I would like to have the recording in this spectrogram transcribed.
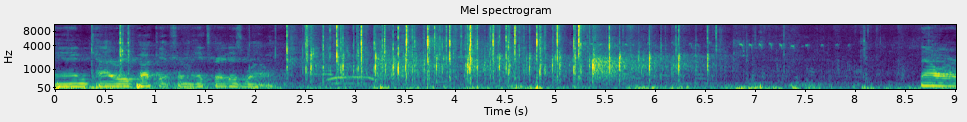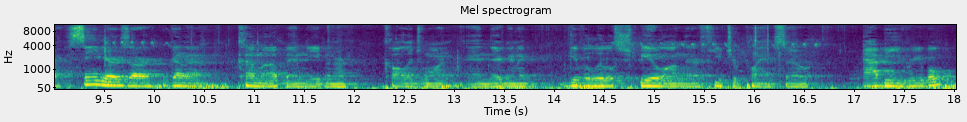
And Kyrie Puckett from eighth grade as well. Now our seniors are gonna come up and even our college one and they're gonna give a little spiel on their future plans. So Abby Riebel.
